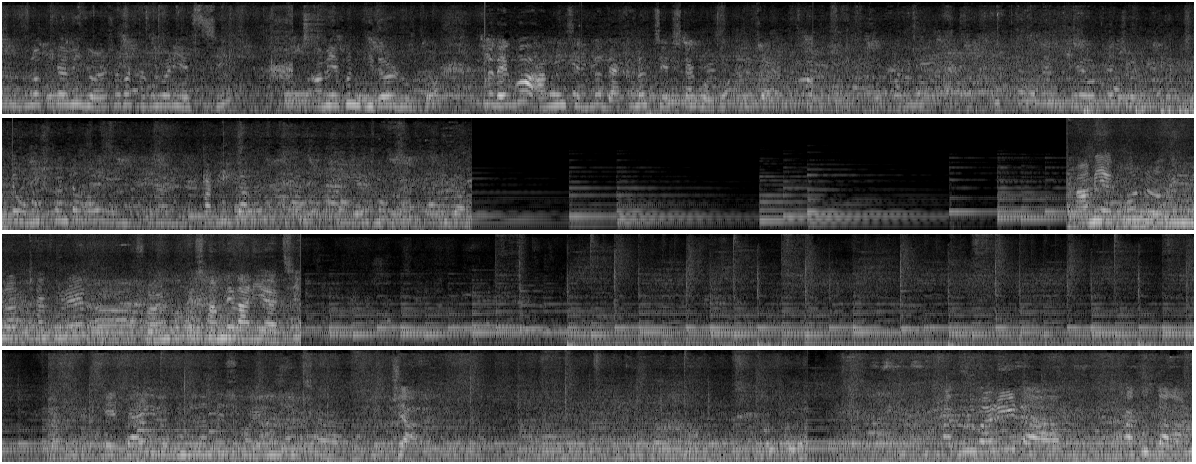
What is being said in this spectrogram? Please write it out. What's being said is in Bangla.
বৈশাখ উপলক্ষে আমি জোড়াসাঁকো ঠাকুরবাড়ি এসেছি। আমি এখন ভিতরে ঢুকবো। তো দেখব আমি সেগুলো দেখানোর চেষ্টা করব। হয় আমি এখন রবীন্দ্রনাথ ঠাকুরের শয়নকক্ষের সামনে দাঁড়িয়ে আছি। এটাই রবীন্দ্রনাথের শয়ন আচ্ছা, সজ্জা ঠাকুর বাড়ির ঠাকুর দালান।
